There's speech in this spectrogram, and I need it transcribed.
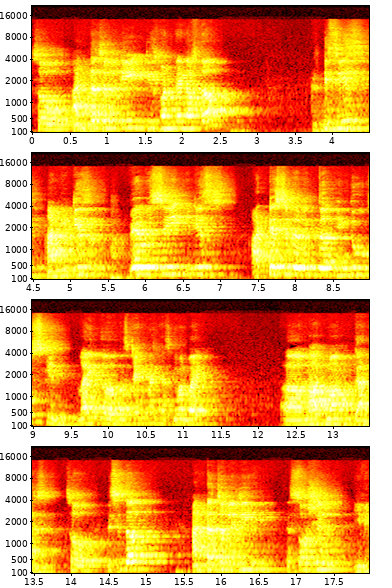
So untouchability, it is one kind of the disease and it is where we see it is attached with the Hindu skin like uh, the statement has given by uh, Mahatma Gandhi. So this is the untouchability, the social evil.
